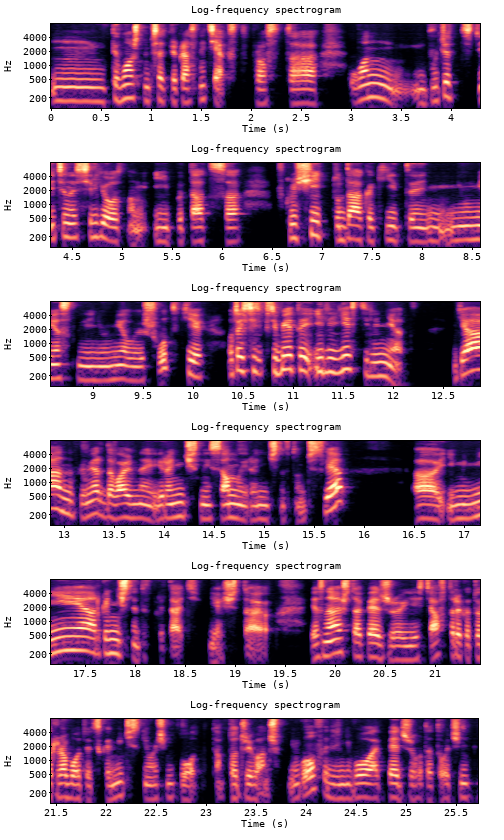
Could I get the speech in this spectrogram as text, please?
ты можешь написать прекрасный текст, просто он будет действительно серьезным, и пытаться включить туда какие-то неуместные, неумелые шутки. Ну, то есть в тебе это или есть, или нет. Я, например, довольно ироничный, самый ироничный в том числе, а, и мне органично это вплетать, я считаю. Я знаю, что, опять же, есть авторы, которые работают с комическим очень плотно. Там тот же Иван Шапнегов, и для него, опять же, вот это очень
